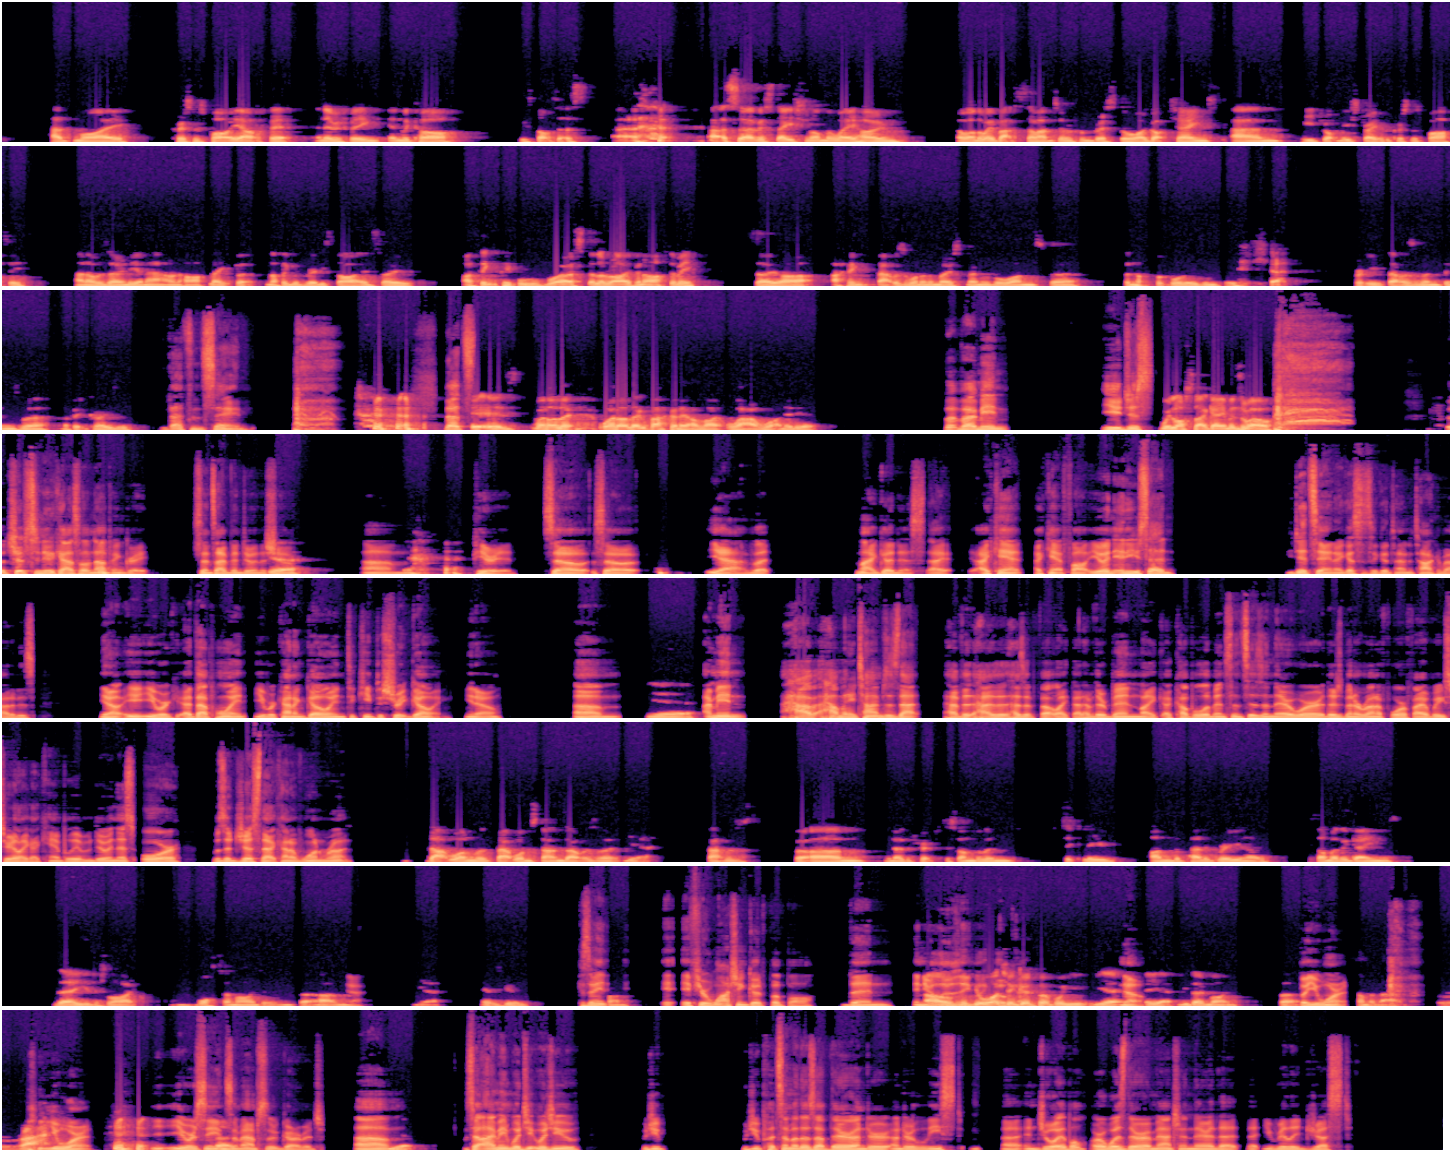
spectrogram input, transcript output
had my Christmas party outfit and everything in the car. We stopped at a, at a service station on the way home, or on the way back to Southampton from Bristol. I got changed and he dropped me straight to the Christmas party. And I was only an hour and a half late, but nothing had really started. So I think people were still arriving after me. So uh, I think that was one of the most memorable ones for, for not football reasons. yeah, pretty. That was when things were a bit crazy. That's insane. That's It is. When I look when I look back on it, I'm like, wow, what an idiot. but, but I mean, you just We lost that game as well. the trips to Newcastle have not been great since I've been doing the show. yeah. Um, period. So so yeah, but my goodness, I I can't I can't fault you. And and you said you did say, and I guess it's a good time to talk about it. Is you know you, you were at that point you were kind of going to keep the streak going. You know, um, Yeah. I mean, how how many times has that have it has it has it felt like that? Have there been like a couple of instances in there where there's been a run of four or five weeks where you're like, I can't believe I'm doing this, or was it just that kind of one run? That one was that one stands out as a yeah. That was but um, you know, the trips to Sunderland, particularly under Pellegrino, some of the games there you're just like, What am I doing? But um Yeah. yeah, it was good. Because I mean, fun. if you're watching good football, then and you're oh, losing, if you're like, watching okay. good football, you yeah, No. yeah, you don't mind. But, but you weren't. some of that. right. You weren't. You, were seeing some absolute garbage. Um, Yeah. So I mean, would you would you would you would you put some of those up there under under least uh, enjoyable, or was there a match in there that that you really just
